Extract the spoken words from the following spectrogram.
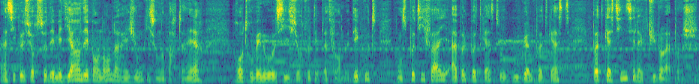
ainsi que sur ceux des médias indépendants de la région qui sont nos partenaires. Retrouvez-nous aussi sur toutes les plateformes d'écoute, dont Spotify, Apple Podcast ou Google Podcast. Podcasting, c'est l'actu dans la poche.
